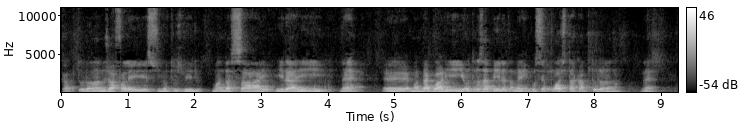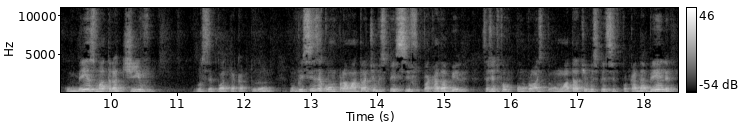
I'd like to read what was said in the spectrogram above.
capturando, já falei isso em outros vídeos, mandaçai, iraí, né? É, mandaguari e outras abelhas também. Você pode estar tá capturando, né? Com o mesmo atrativo, você pode estar tá capturando. Não precisa comprar um atrativo específico para cada abelha. Se a gente for comprar um atrativo específico para cada abelha,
